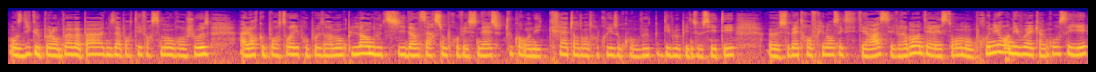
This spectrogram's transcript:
on se dit que Pôle emploi va pas nous apporter forcément grand chose, alors que pourtant il propose vraiment plein d'outils d'insertion professionnelle, surtout quand on est créateur d'entreprise ou qu'on veut développer une société, euh, se mettre en freelance, etc. C'est vraiment intéressant. Donc prenez rendez-vous avec un conseiller,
